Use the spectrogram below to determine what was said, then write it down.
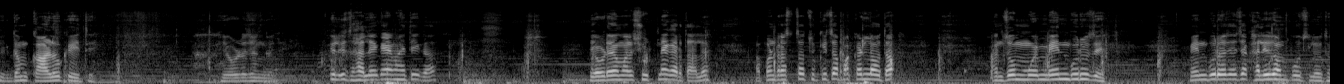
एकदम काळोख आहे इथे. एवढं जंगल आहे. ॲक्च्युली झालं काय माहिती आहे का? एवढं मला शूट नाही करता आलं. आपण रस्ता चुकीचा पकडला होता. आणि जो मेन बुरुज आहे मेन बुरुज याच्या खाली जाऊन पोचलो होतो.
